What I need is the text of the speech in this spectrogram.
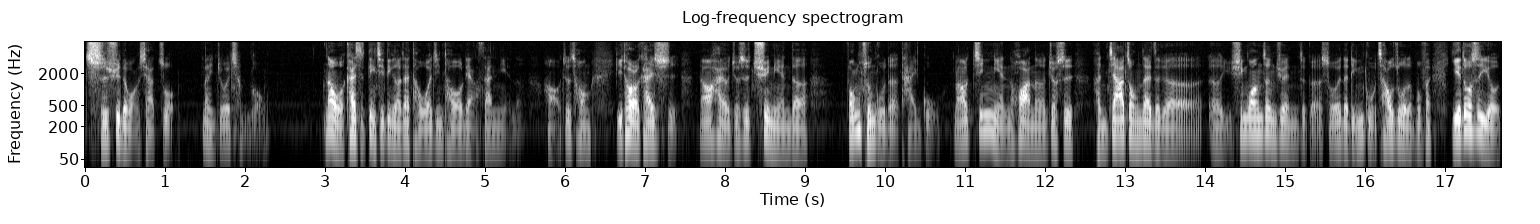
持续的往下做，那你就会成功。那我开始定期定额在投，我已经投两三年了，好，就从 eToro 开始，然后还有就是去年的。封存股的台股，然后今年的话呢，就是很加重在这个呃星光证券这个所谓的零股操作的部分，也都是有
